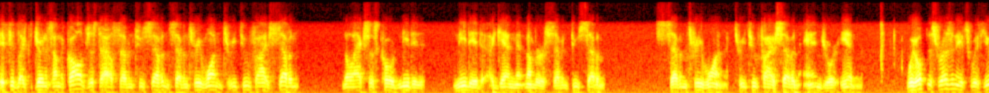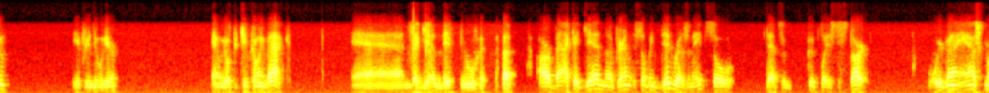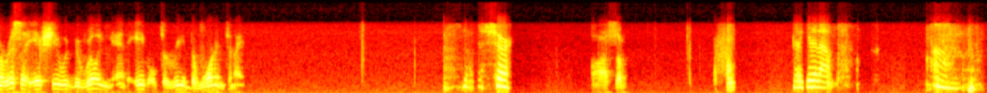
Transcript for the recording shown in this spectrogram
If you'd like to join us on the call, just dial 727-731-3257. No access code needed. Needed. Again, that number is 727-731-3257, and you're in. We hope this resonates with you if you're new here. And we hope you keep coming back. And again, if you are back again, apparently something did resonate, so that's a good place to start we're going to ask Marissa if she would be willing and able to read the warning tonight. Sure. Awesome. Gotta get it out. Um,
